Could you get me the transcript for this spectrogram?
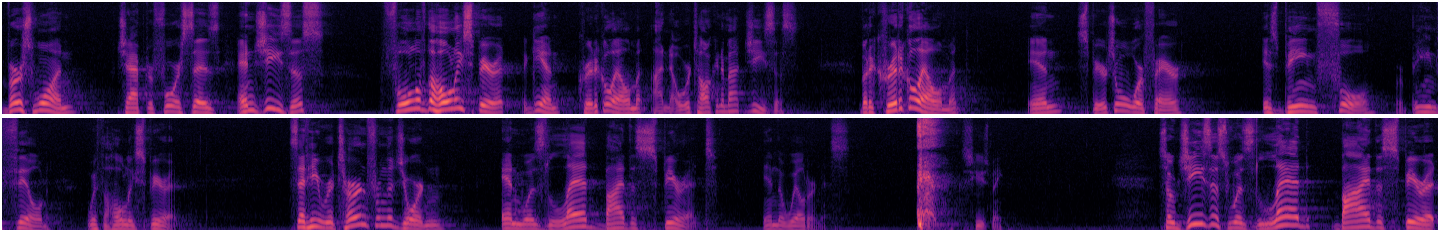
Verse 1, chapter 4 says, And Jesus, full of the Holy Spirit, again, critical element. I know we're talking about Jesus, but a critical element in spiritual warfare is being full or being filled with the Holy Spirit. Said he returned from the Jordan and was led by the Spirit in the wilderness. Excuse me. So Jesus was led by the Spirit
